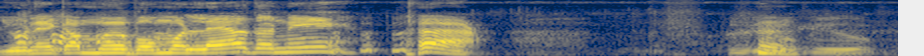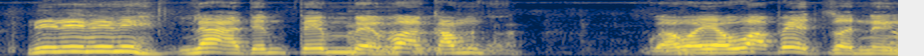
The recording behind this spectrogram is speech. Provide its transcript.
อยู่ในกำมือผมหมดแล้วตอนนี้ๆมีรูปมีรูปนี่นี่นี่นี่หน้าเต็มเต็มๆแบบว่ากำอวัยวะเพศส่วนหนึ่ง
